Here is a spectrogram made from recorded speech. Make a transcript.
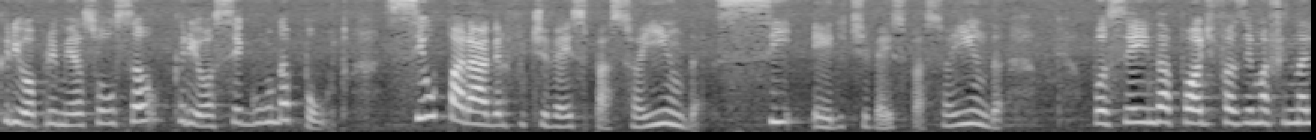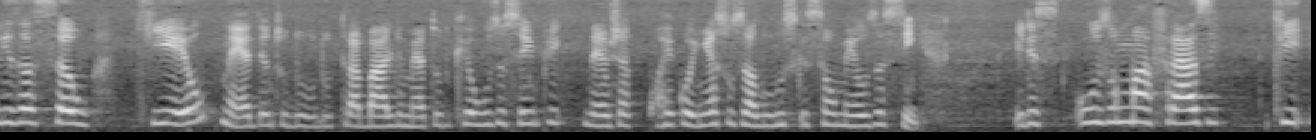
Criou a primeira solução, criou a segunda, ponto. Se o parágrafo tiver espaço ainda, se ele tiver espaço ainda, você ainda pode fazer uma finalização que eu, né, dentro do, do trabalho, método que eu uso, sempre, né, eu já reconheço os alunos que são meus assim. Eles usam uma frase que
